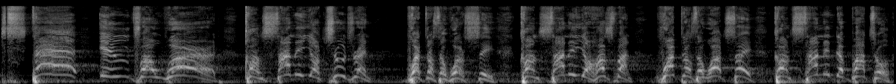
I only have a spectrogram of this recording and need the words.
Stay in the word concerning your children. What does the word say? Concerning your husband, what does the word say? Concerning the battle,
